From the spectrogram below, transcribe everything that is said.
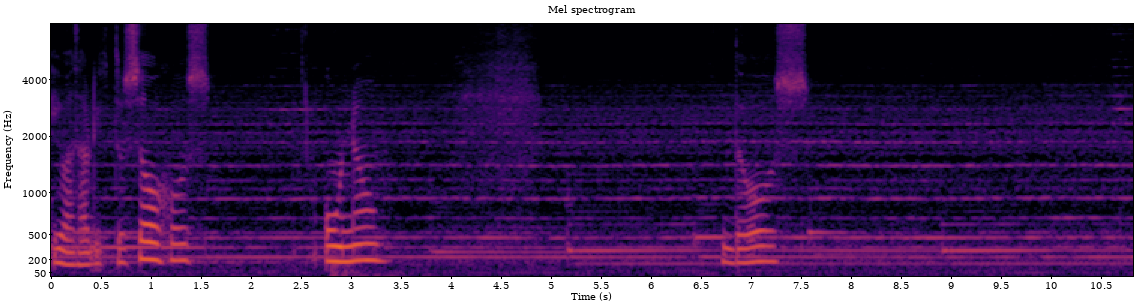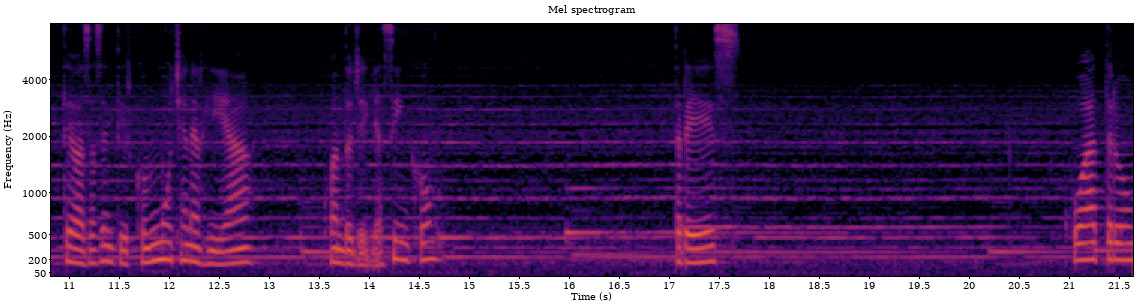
y vas a abrir tus ojos. Uno, dos. Te vas a sentir con mucha energía cuando llegue a cinco. Tres, cuatro.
